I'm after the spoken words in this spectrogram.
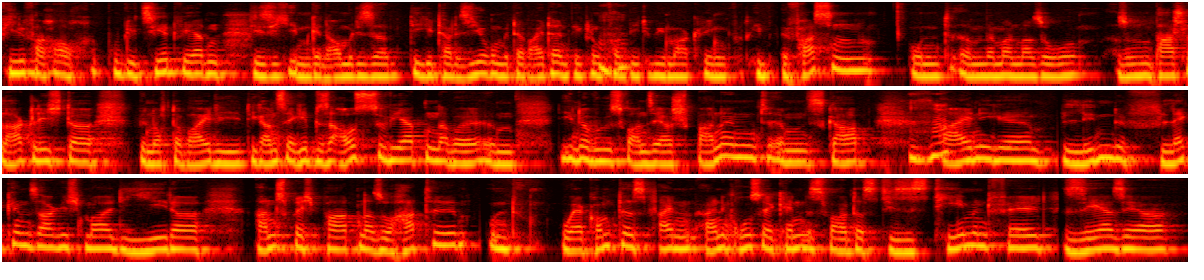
vielfach auch publiziert werden, die sich eben genau mit dieser Digitalisierung, mit der Weiterentwicklung mhm. von B2B-Marketing-Vertrieb befassen. Und ähm, wenn man mal so, also ein paar Schlaglichter, bin noch dabei, die, die ganzen Ergebnisse auszuwerten, aber ähm, die Interviews waren sehr spannend. Ähm, es gab mhm. einige blinde Flecken, sage ich mal, die jeder Ansprechpartner so hatte. Und woher kommt das? Ein, eine große Erkenntnis war, dass dieses Themenfeld sehr, sehr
